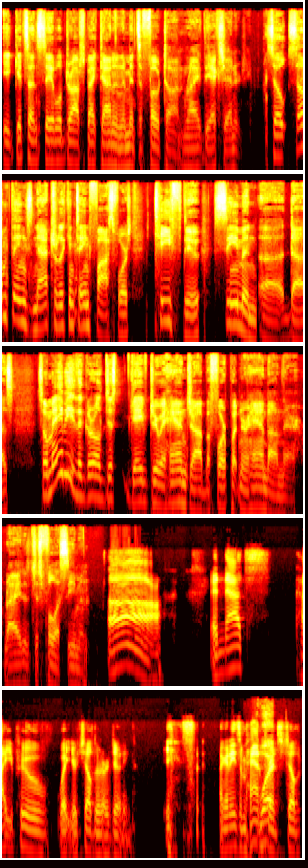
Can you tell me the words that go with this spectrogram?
it gets unstable, drops back down, and emits a photon, right? The extra energy. So some things naturally contain phosphors. Teeth do. Semen uh, does. So maybe the girl just gave Drew a hand job before putting her hand on there, right? It's just full of semen. Ah, and that's how you prove what your children are doing. I'm gonna need some handprints, children.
